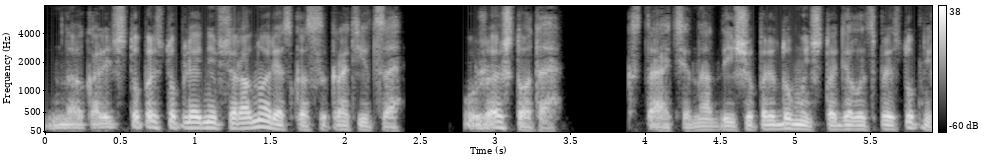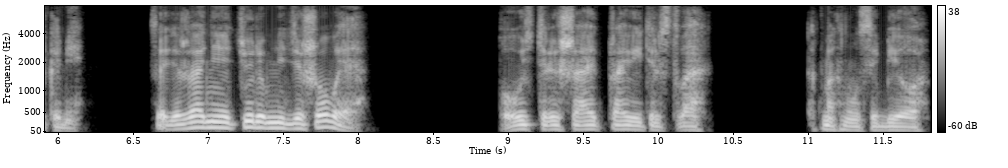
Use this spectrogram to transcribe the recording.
Но количество преступлений все равно резко сократится. Уже что-то. Кстати, надо еще придумать, что делать с преступниками. Содержание тюрем не дешевое. Пусть решает правительство, отмахнулся Био.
